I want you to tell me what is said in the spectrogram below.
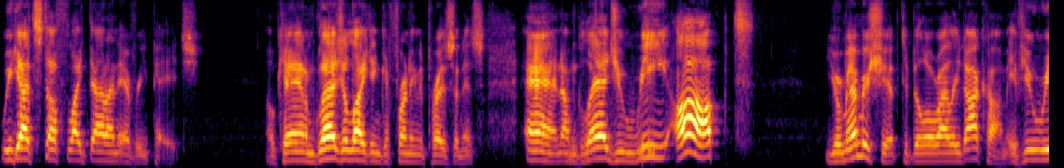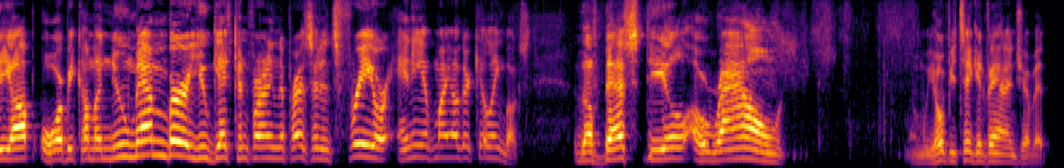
We got stuff like that on every page. Okay, and I'm glad you're liking confronting the presidents. And I'm glad you re upped your membership to BillO'Reilly.com. If you re up or become a new member, you get Confronting the Presidents free or any of my other killing books the best deal around. And we hope you take advantage of it.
